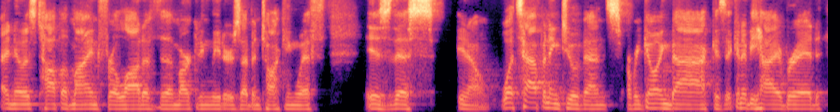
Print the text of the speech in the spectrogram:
I know is top of mind for a lot of the marketing leaders I've been talking with is this, you know, what's happening to events? Are we going back? Is it going to be hybrid?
